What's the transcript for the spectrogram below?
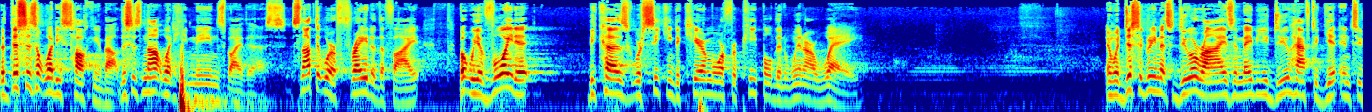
But this isn't what he's talking about. This is not what he means by this. It's not that we're afraid of the fight, but we avoid it because we're seeking to care more for people than win our way And when disagreements do arise, and maybe you do have to get into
